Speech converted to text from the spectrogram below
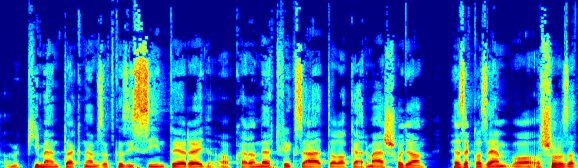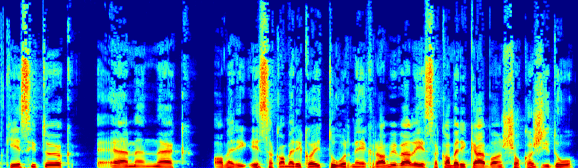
amik kimentek nemzetközi szintérre, egy, akár a Netflix által, akár máshogyan. Ezek az em, a sorozat készítők elmennek Ameri- észak-amerikai turnékra, amivel Észak-Amerikában sok a zsidó,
